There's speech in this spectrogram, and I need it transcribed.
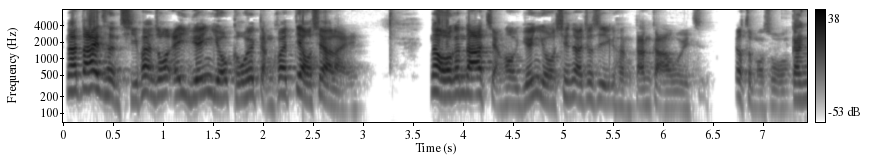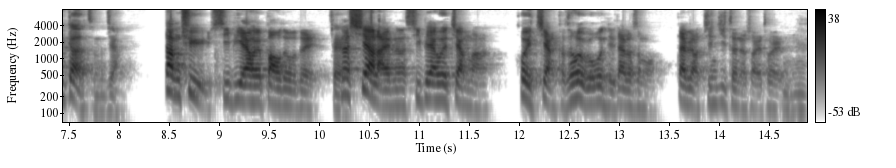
那大家一直很期盼说：“哎，原油可不可以赶快掉下来？”那我要跟大家讲哦，原油现在就是一个很尴尬的位置。要怎么说？尴尬怎么讲？上去 CPI 会爆，对不对？对。那下来呢？CPI 会降吗？会降，可是会有个问题，代表什么？代表经济真的衰退了，嗯、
